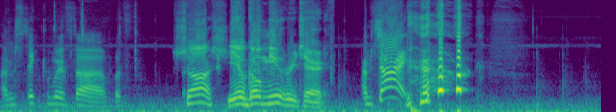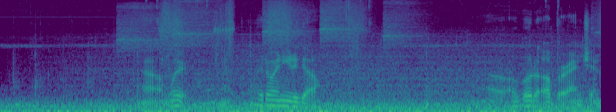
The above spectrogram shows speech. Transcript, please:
I'm sticking with uh with. Shush. Yo, go mute, retard. I'm sorry. Um, where, where do I need to go? Uh, I'll go to upper engine.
